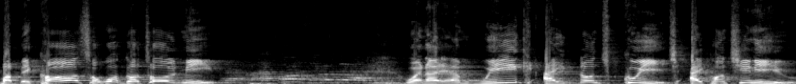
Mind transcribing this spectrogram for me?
But because of what God told me, when I am weak, I don't quit, I continue.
